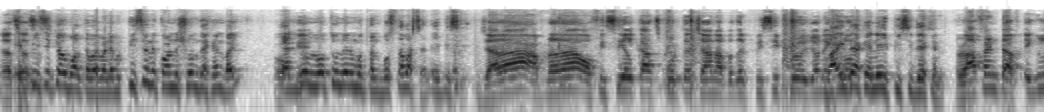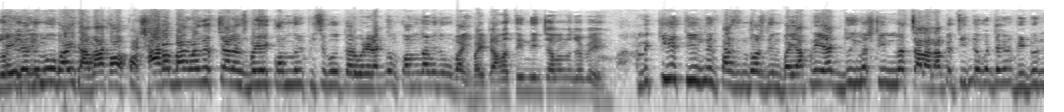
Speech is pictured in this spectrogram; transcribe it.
আচ্ছা আচ্ছা। পিসি কেউ বলতে পারবে না। কন্ডিশন দেখেন ভাই একদম নতুনের মতন বুঝতে পারছেন? এই পিসি যারা আপনারা অফিসিয়াল কাজ করতে চান আপনাদের পিসি প্রয়োজন ভাই দেখেন এই পিসি দেখেন। রাফ এন্ড টাফ এগুলো এইটা দেবো ভাই ধামাকা অফার সারা বাংলাদেশ চ্যালেঞ্জ ভাই এই কম দামে পিসি করতে পারবেন এটা একদম কম দামে দেবো ভাই। ভাই টানা তিন দিন চালানো যাবে? আমি কি দিন পাঁচ দিন দশ দিন ভাই? আপনি এক দুই মাস তিন মাস চালান। আপনি চিন্তা করে দেখেন বিভিন্ন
